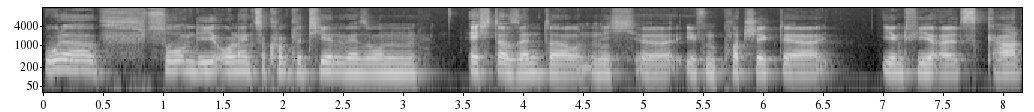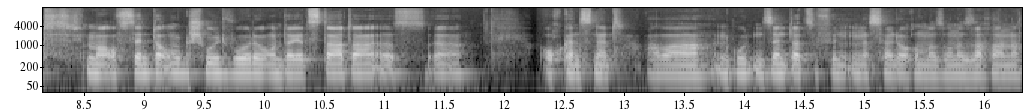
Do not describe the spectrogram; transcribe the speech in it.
Oder so, um die O-Line zu komplettieren, wäre so ein echter Center und nicht äh, Even Potschik, der irgendwie als Guard mal auf Center umgeschult wurde und da jetzt Starter ist, äh, auch ganz nett. Aber einen guten Center zu finden, ist halt auch immer so eine Sache, ne?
